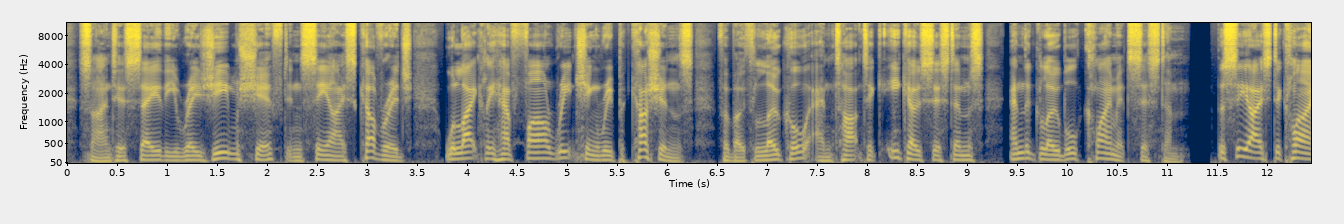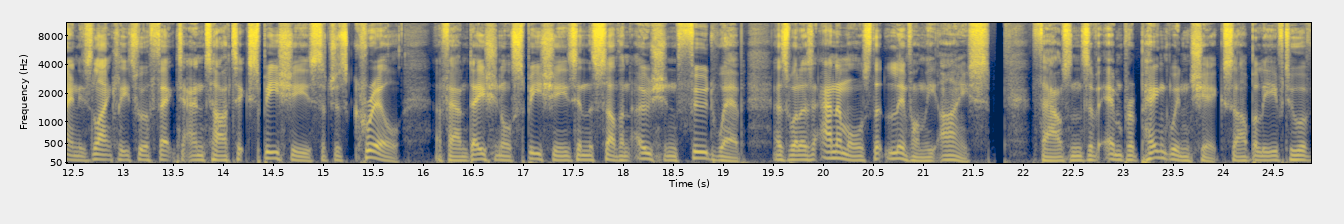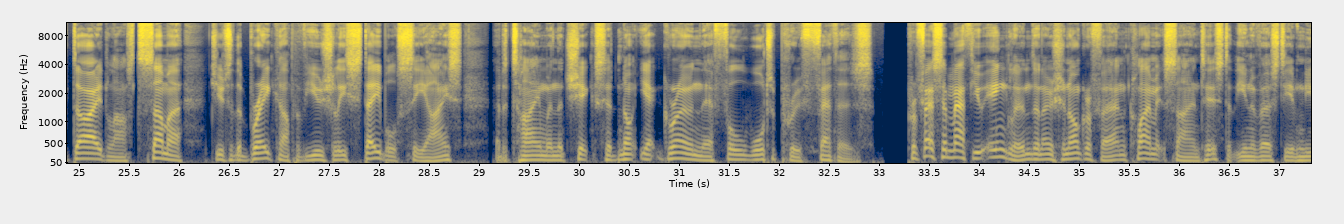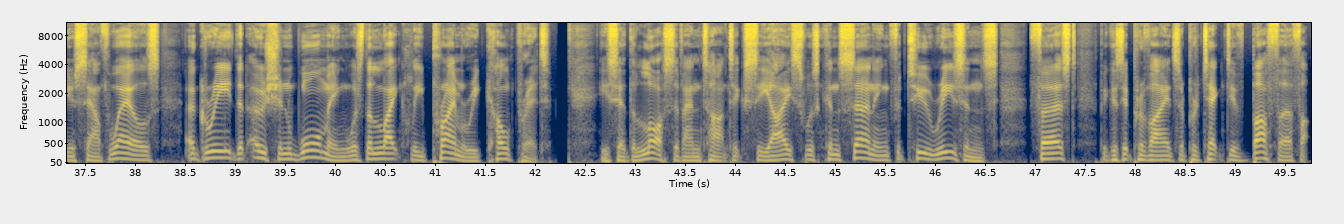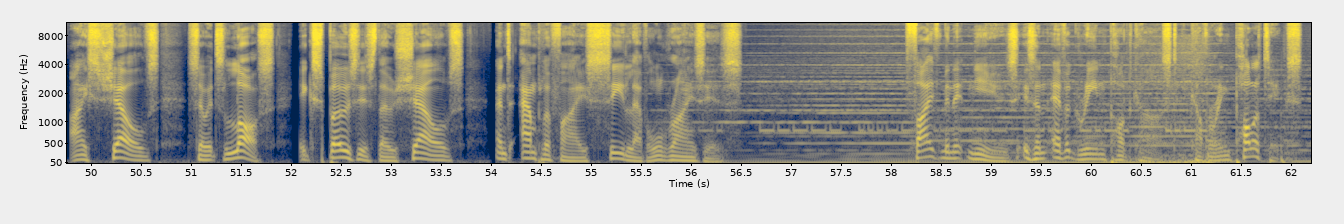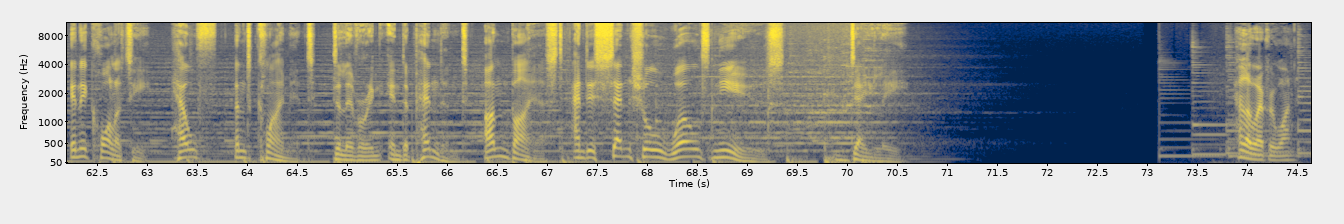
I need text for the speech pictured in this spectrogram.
Scientists say the regime shift in sea ice coverage will likely have far reaching repercussions for both local Antarctic ecosystems and the global climate system. The sea ice decline is likely to affect Antarctic species such as krill, a foundational species in the Southern Ocean food web, as well as animals that live on the ice. Thousands of emperor penguin chicks are believed to have died last summer due to the breakup of usually stable sea ice at a time when the chicks had not yet grown their full waterproof feathers. Professor Matthew England, an oceanographer and climate scientist at the University of New South Wales, agreed that ocean warming was the likely primary culprit. He said the loss of Antarctic sea ice was concerning for two reasons. First, because it provides a protective buffer for ice shelves, so its loss exposes those shelves and amplifies sea level rises. 5 Minute News is an evergreen podcast covering politics, inequality, health, and climate, delivering independent, unbiased, and essential world news daily. Hello, everyone.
